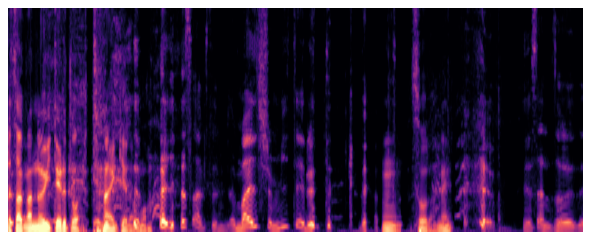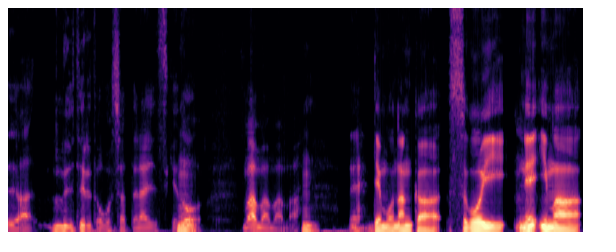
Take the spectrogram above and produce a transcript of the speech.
れさんが抜いてるとは言ってないけども。毎週見てるってだけでうん。そうだね。皆さんそれでは抜いてるとおっしゃってないですけど、うん。まあまあまあまあ、うん。ね。でもなんかすごいね、うん。今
